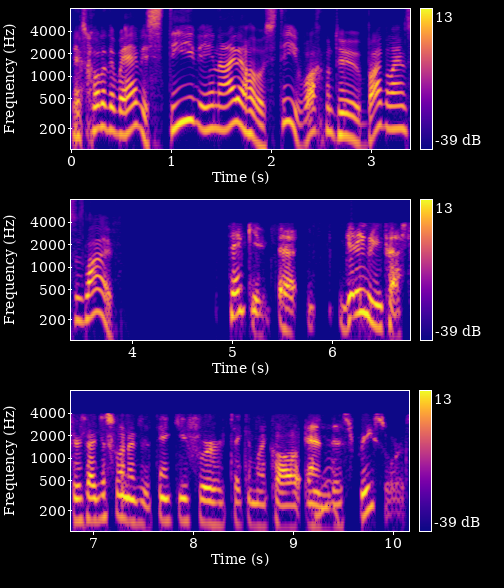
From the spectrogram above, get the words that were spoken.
Next caller that we have is Steve in Idaho. Steve, welcome to Bible Answers Live. Thank you. Uh, good evening, pastors. I just wanted to thank you for taking my call and yeah. this resource.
